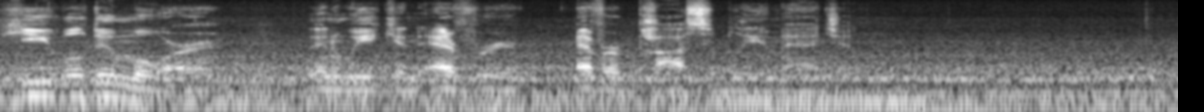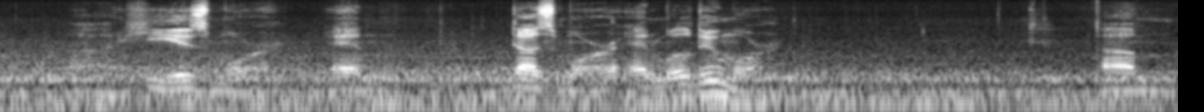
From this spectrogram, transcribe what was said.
He will do more than we can ever, ever possibly imagine. He is more and does more and will do more um,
